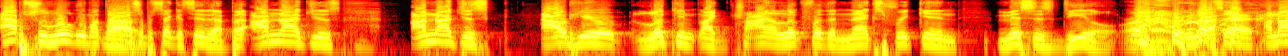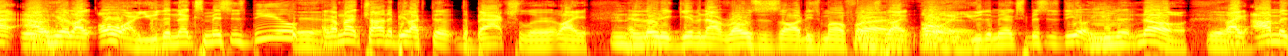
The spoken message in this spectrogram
absolutely, one thousand percent consider that. But I'm not just I'm not just out here looking like trying to look for the next freaking. Mrs. Deal, right? Now. You know what I'm saying? I'm not out here like, oh, are you the next Mrs. Deal? Yeah. Like, I'm not trying to be like the, the Bachelor, like, and literally giving out roses to all these motherfuckers. Right, Like, oh, yeah. are you the next Mrs. Deal? Are You the, no, Yeah. like I'm a,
